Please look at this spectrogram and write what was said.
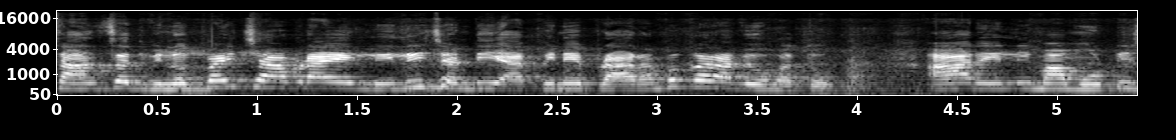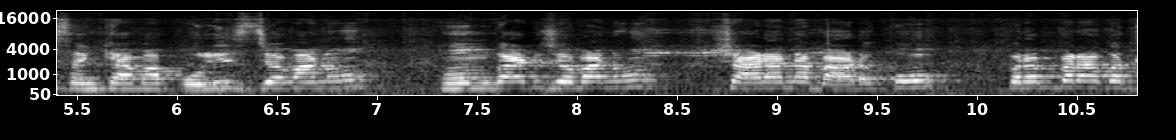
સાંસદ વિનોદભાઈ ચાવડાએ લીલી ઝંડી આપીને પ્રારંભ કરાવ્યો હતો. આ રેલીમાં મોટી સંખ્યામાં પોલીસ જવાનો, હોમગાર્ડ જવાનો, શાળાના બાળકો, પરંપરાગત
